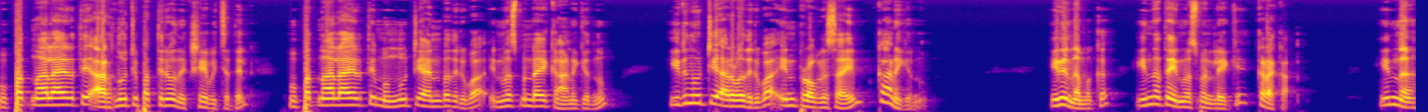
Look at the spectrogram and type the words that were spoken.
മുപ്പത്തിനാലായിരത്തി അറുന്നൂറ്റി പത്ത് രൂപ നിക്ഷേപിച്ചതിൽ മുപ്പത്തിനാലായിരത്തി മുന്നൂറ്റി അൻപത് രൂപ ഇൻവെസ്റ്റ്മെന്റായി കാണിക്കുന്നു. ഇരുന്നൂറ്റി അറുപത് രൂപ ഇൻ പ്രോഗ്രസ് ആയും കാണിക്കുന്നു. ഇനി നമുക്ക് ഇന്നത്തെ ഇൻവെസ്റ്റ്മെന്റിലേക്ക് കടക്കാം. ഇന്ന്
